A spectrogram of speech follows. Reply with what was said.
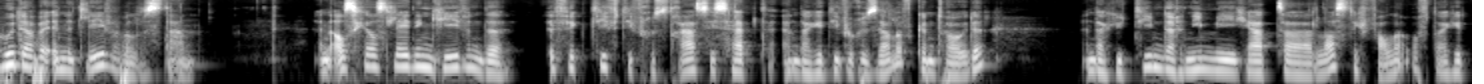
hoe dat we in het leven willen staan. En als je als leidinggevende effectief die frustraties hebt en dat je die voor jezelf kunt houden, en dat je team daar niet mee gaat uh, lastigvallen, of dat je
